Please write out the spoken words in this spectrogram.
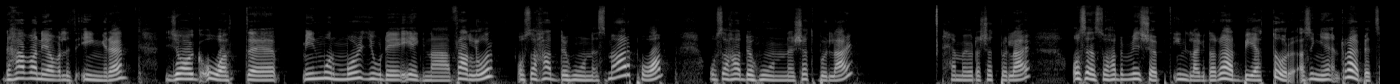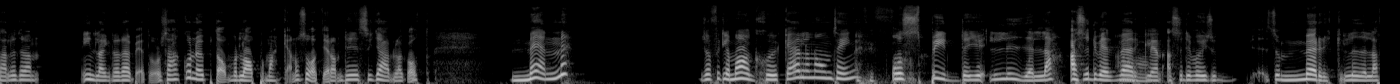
Det här var när jag var lite yngre. Jag åt, eh, min mormor gjorde egna frallor och så hade hon smör på och så hade hon köttbullar. Hemmagjorda köttbullar. Och sen så hade vi köpt inlagda rödbetor, alltså ingen rödbetssallad utan inlagda rödbetor. Så hackade hon upp dem och la på mackan och så åt jag dem. Det är så jävla gott. Men jag fick magsjuka eller någonting. Och spydde ju lila. Alltså du vet Ah. verkligen, alltså det var ju så, så mörk lila,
